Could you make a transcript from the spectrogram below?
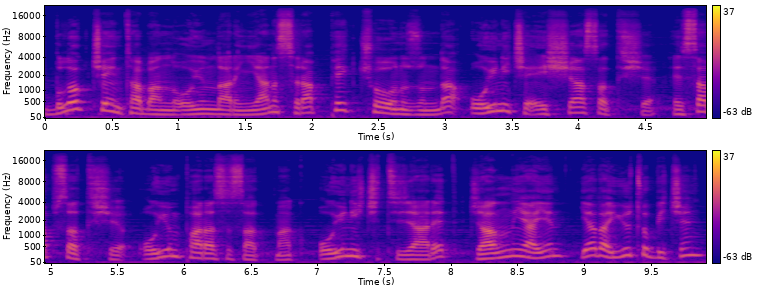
Blockchain tabanlı oyunların yanı sıra pek çoğunuzun da oyun içi eşya satışı, hesap satışı, oyun parası satmak, oyun içi ticaret, canlı yayın ya da YouTube için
